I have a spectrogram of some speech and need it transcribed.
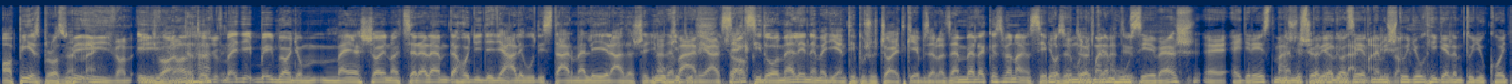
A Pierce brosnan Így van, Így, így van. van. Tehát, Hát- hogy egy, egy nagyon melyes csaj, nagy szerelem, de hogy így egy hollywoodi sztár mellé, ráadásul egy jó de szexidol mellé nem egy ilyen típusú csaj csajt képzel az ember, de közben nagyon szép Jó, az ő mondjuk már nem történetük. 20 éves e, egyrészt, másrészt a pedig világ azért nem is van. tudjuk, igen, nem tudjuk, hogy,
